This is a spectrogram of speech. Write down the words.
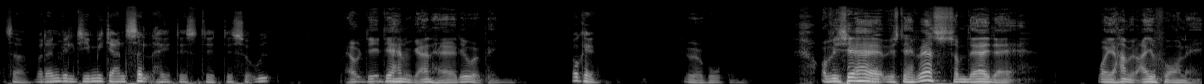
altså, hvordan vil Jimmy gerne selv have, det, det, det så ud? Ja, det, det han vil gerne have, det var jo penge. Okay. Det var jo gode penge. Og hvis, jeg havde, hvis det havde været, som det er i dag, hvor jeg har mit eget forlag,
